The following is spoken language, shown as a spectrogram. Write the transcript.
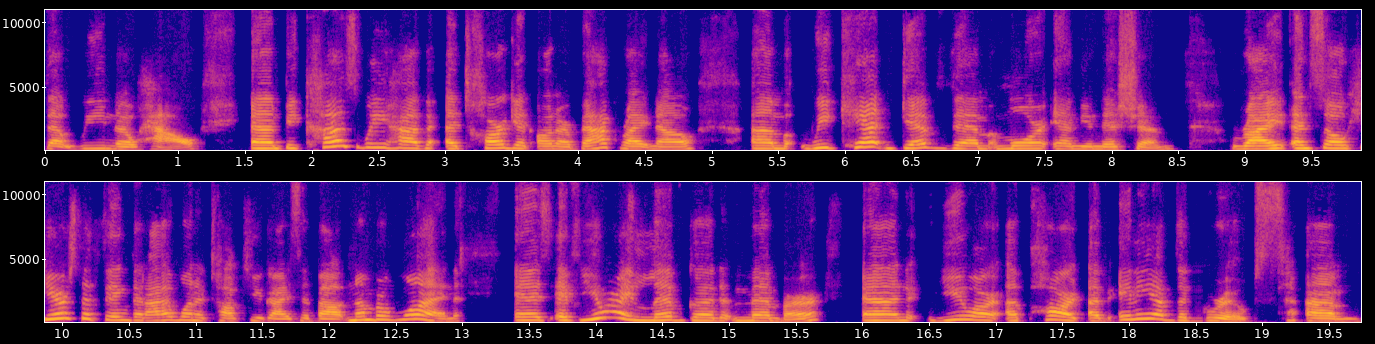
that we know how. And because we have a target on our back right now um, we can't give them more ammunition right? And so here's the thing that i want to talk to you guys about. Number one is if you are a live good member and you are a part of any of the groups um,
